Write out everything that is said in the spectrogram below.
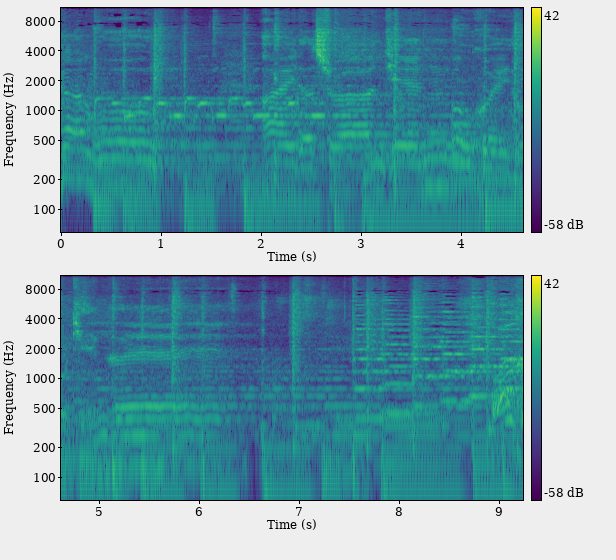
个舞，春天不会有天黑。我和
